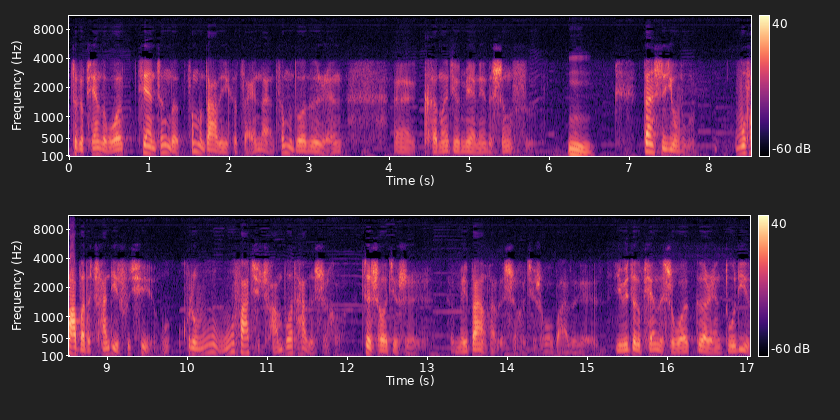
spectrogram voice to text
这个片子，我见证了这么大的一个灾难，这么多的人，呃，可能就面临着生死。嗯，但是又无法把它传递出去，无或者无无法去传播它的时候。这时候就是没办法的时候，就是我把这个，因为这个片子是我个人独立，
